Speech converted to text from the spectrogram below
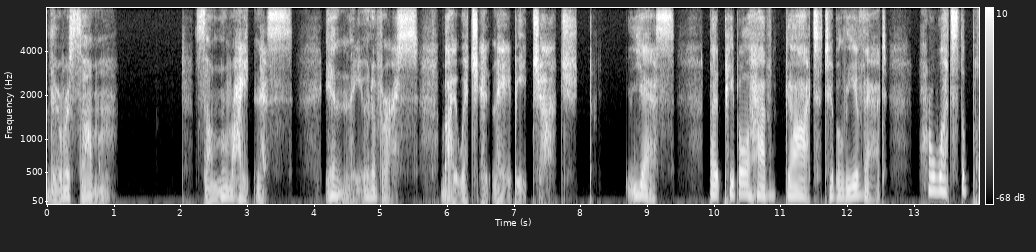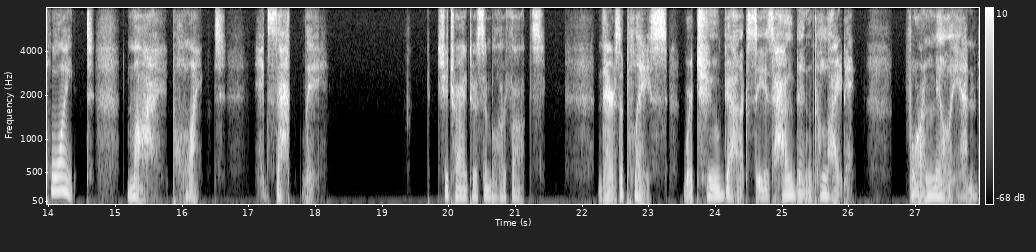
there were some some rightness in the universe by which it may be judged. Yes, but people have got to believe that. Or what's the point? My point. Exactly. She tried to assemble her thoughts. There's a place where two galaxies have been colliding for a million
